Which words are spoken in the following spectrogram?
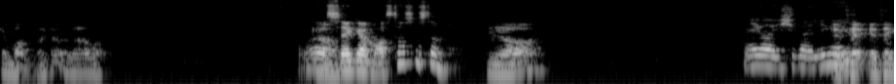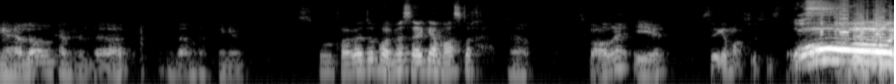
hvem andre kan det være, da? Kan være Ja. Sega Master System. Ja, Nei, jeg har ikke peiling. jeg, jeg. jeg tenker heller kanskje der, i den retningen. Skal vi prøve? Da prøver vi Sega Master. Ja. Svaret er Sega Master System. Oh,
